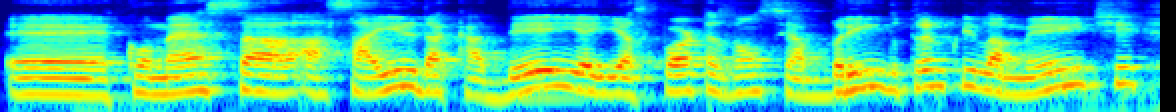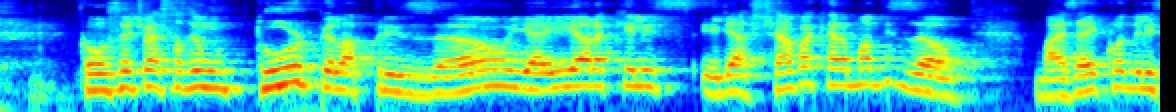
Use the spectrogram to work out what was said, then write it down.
é, começa a sair da cadeia e as portas vão se abrindo tranquilamente, como se ele estivesse fazendo um tour pela prisão. E aí, a hora que ele, ele achava que era uma visão, mas aí quando ele,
